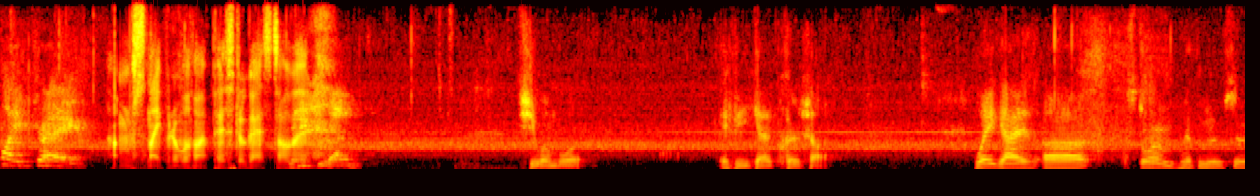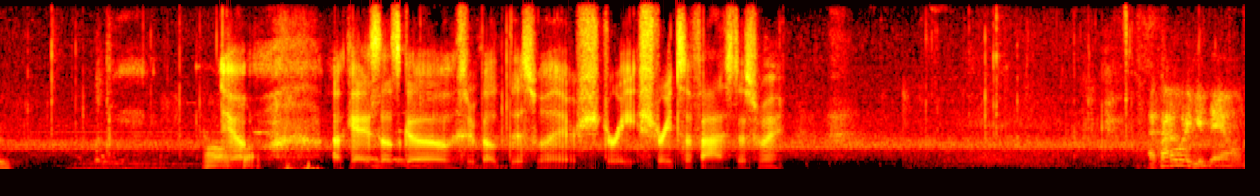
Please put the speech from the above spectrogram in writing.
fight, Trey! I'm sniping him with my pistol, guys. It's all good. You got him. Shoot one bullet. If you get a clear shot. Wait, guys. Uh, Storm, we have to move soon. Oh, Yep. fuck. Okay, so let's go. Should we build this way or straight? Straight's the fastest way. I kind of want to get down.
